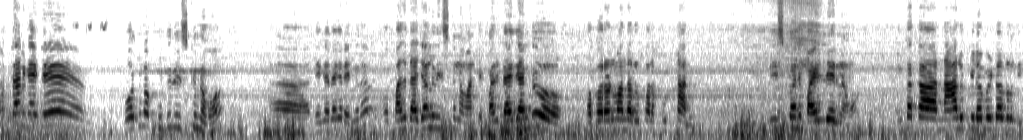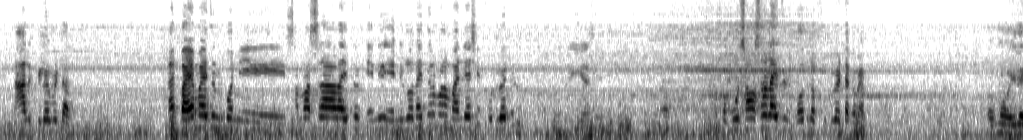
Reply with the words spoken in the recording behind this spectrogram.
మొత్తానికైతే కోతులో ఫుడ్ తీసుకున్నాము. దగ్గర దగ్గర ఒక పది డజన్లు తీసుకున్నాం అంతే. పది డజన్లు ఒక రెండు వందల రూపాయల పుట్నాలు తీసుకొని బయలుదేరినాము. ఇంకొక నాలుగు కిలోమీటర్లు ఉంది. నాలుగు కిలోమీటర్లు. కానీ భయం అవుతుంది కొన్ని సంవత్సరాలు అవుతుంది. ఎన్ని ఎన్ని రోజులు అవుతుంది మనం బంద్ చేసి ఫుడ్ పెట్టి ఒక మూడు సంవత్సరాలు అవుతుంది కోతులో ఫుడ్ పెట్టక మేము. ఇదే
